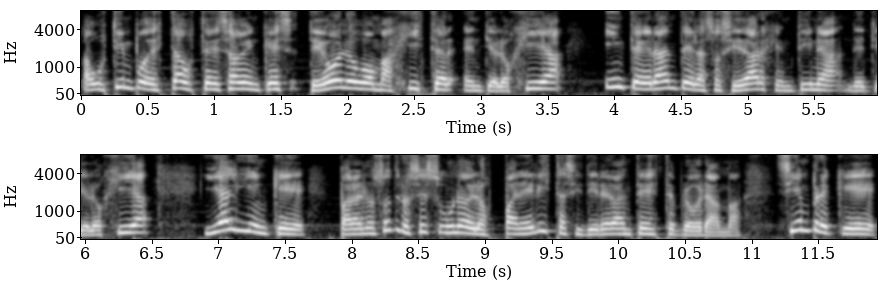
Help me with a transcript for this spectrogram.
Agustín Podestá, ustedes saben que es teólogo, magíster en teología integrante de la Sociedad Argentina de Teología y alguien que para nosotros es uno de los panelistas itinerantes de este programa. Siempre que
